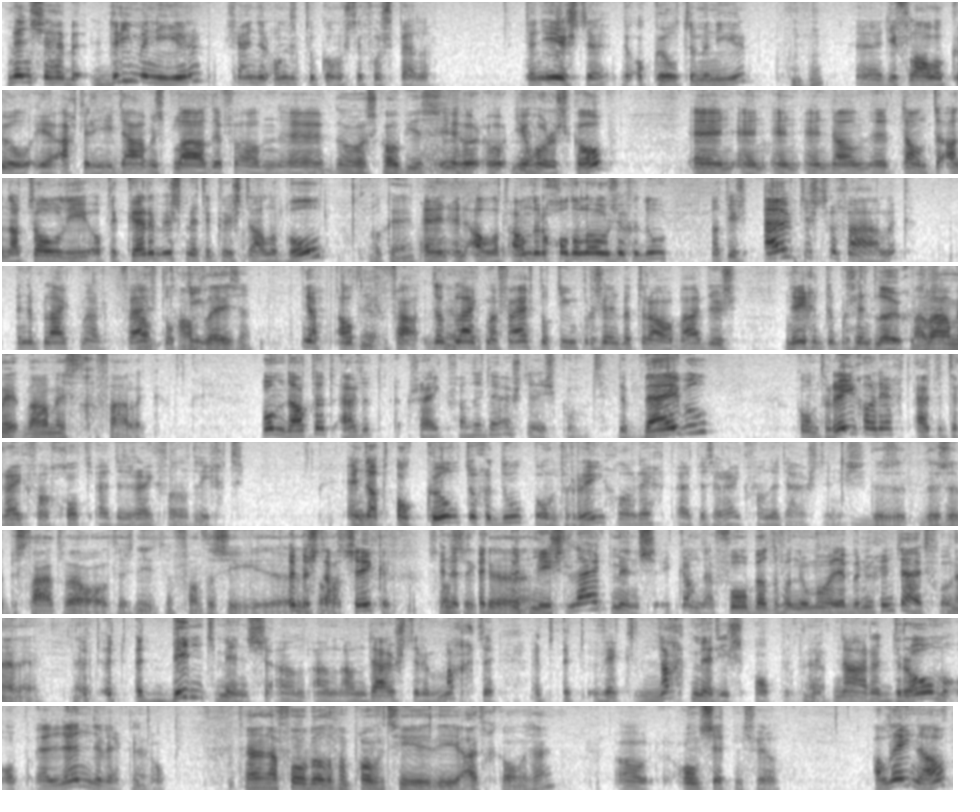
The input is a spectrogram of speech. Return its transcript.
mensen hebben drie manieren zijn er om de toekomst te voorspellen. Ten eerste de occulte manier. mhm. Eh, die flauwekul eh, achter die damesbladen van eh, de horoscoopjes. je, hor- je horoscoop. En, en, en, en dan tante Anatolie op de kermis met een kristallen bol. En, en al dat andere goddeloze gedoe. Dat is uiterst gevaarlijk. En dat blijkt maar 5 Hand, tot 10 handlezen. Ja, altijd Ja. gevaarlijk. Dat Ja. blijkt maar 5 tot 10 procent betrouwbaar. Dus 90 procent leugen. Maar waarom, waarom is het gevaarlijk? Omdat het uit het rijk van de duisternis komt. De Bijbel komt regelrecht uit het rijk van God, uit het rijk van het licht. En dat occulte gedoe komt regelrecht uit het rijk van de duisternis. Dus, het- dus het bestaat wel, het is niet een fantasie. eh, Het bestaat zoals- zeker. En het, ik, het, eh, het misleidt mensen. Ik kan daar voorbeelden van noemen, maar we hebben nu geen tijd voor. Nee, nee. nee. Het, het, het bindt mensen aan, aan, aan duistere machten. Het, het wekt nachtmerries op. Het Ja. wekt nare dromen op. Ellende wekt het Ja. op. Zijn er nou voorbeelden van profetieën die uitgekomen zijn? Oh, ontzettend veel. Alleen al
